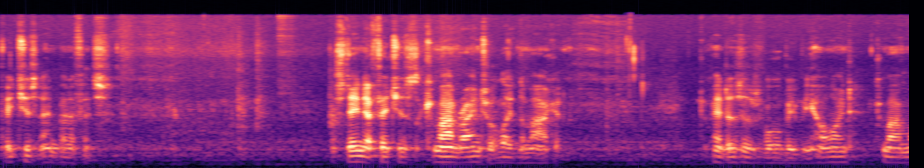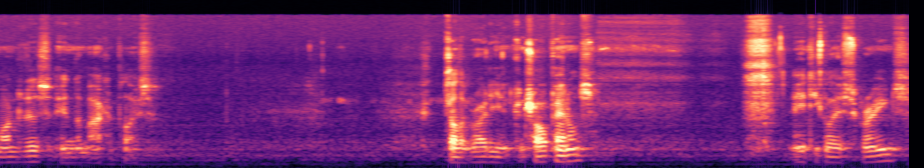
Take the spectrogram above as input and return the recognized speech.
Features and benefits. Standard features the command range will lead the market. Competitors will be behind command monitors in the marketplace. Color gradient control panels anti-glare screens.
